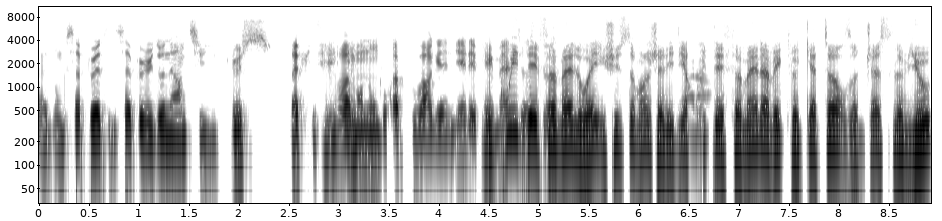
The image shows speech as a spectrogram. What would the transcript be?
Euh, donc ça peut être, ça peut lui donner un petit plus. Bref, ils sont vraiment nombreux à pouvoir gagner. Les femelles, et quid des femelles, oui, justement, j'allais dire quid des femelles avec le 14 Just Love You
